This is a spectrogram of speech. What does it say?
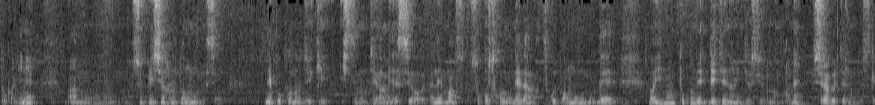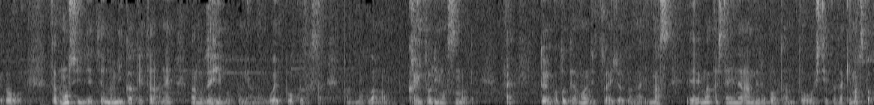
とかにね、あの出品しはると思うんですよ。ね、僕の直筆の手紙ですよみたいなね、まあ、そこそこの値段がつくと思うので、まあ、今んとこね出てないんですよなんかね調べてるんですけどだもし出てるの見かけたらねあのぜひ僕にあのご一報ください。あの僕はあの買い取りますので。はい。ということで本日は以上となります、えーまた下に並んでるボタン等を押していただけますと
